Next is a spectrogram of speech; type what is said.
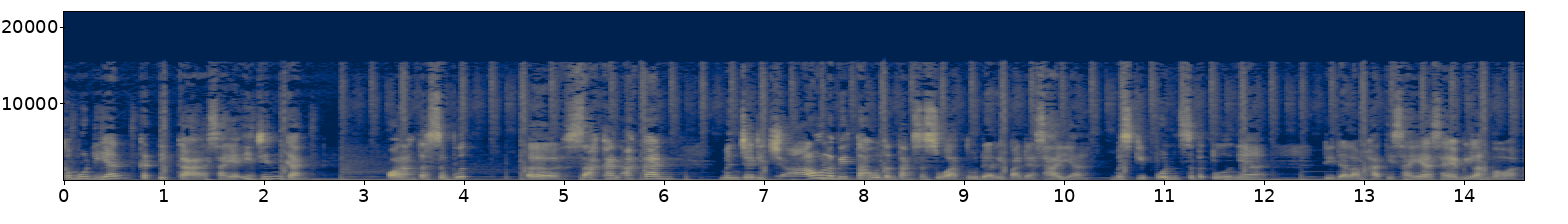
kemudian ketika saya izinkan orang tersebut uh, seakan-akan menjadi jauh lebih tahu tentang sesuatu daripada saya, meskipun sebetulnya di dalam hati saya saya bilang bahwa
